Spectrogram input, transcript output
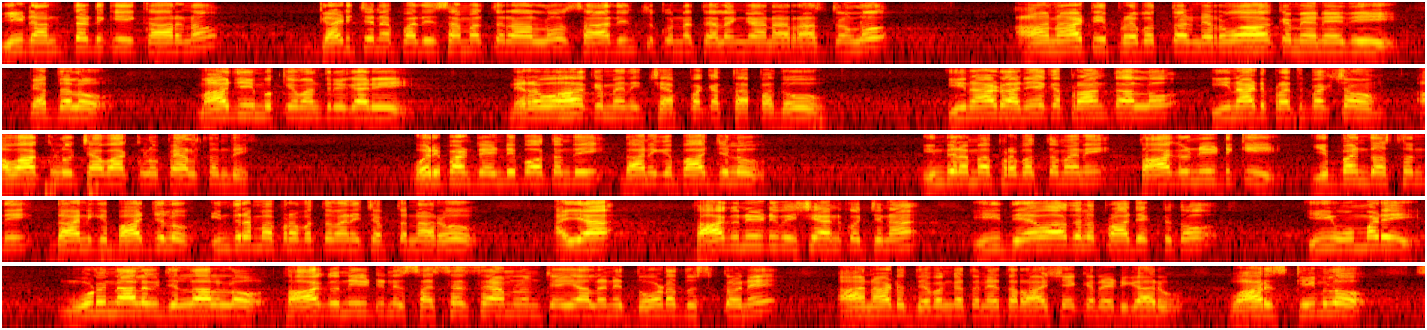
వీటంతటికీ కారణం గడిచిన పది సంవత్సరాల్లో సాధించుకున్న తెలంగాణ రాష్ట్రంలో ఆనాటి ప్రభుత్వ నిర్వాహకమనేది పెద్దలు మాజీ ముఖ్యమంత్రి గారి నిర్వాహకమని చెప్పక తప్పదు. ఈనాడు అనేక ప్రాంతాల్లో ఈనాటి ప్రతిపక్షం అవాకులు చవాకులు పేలుతుంది. వరి పంట ఎండిపోతుంది. దానికి బాధ్యులు ఇందిరమ్మ ప్రభుత్వమని తాగునీటికి ఇబ్బంది వస్తుంది. దానికి బాధ్యులు ఇందిరమ్మ ప్రభుత్వం అని చెప్తున్నారు. అయ్యా తాగునీటి విషయానికి వచ్చిన ఈ దేవాదుల ప్రాజెక్టుతో ఈ ఉమ్మడి మూడు నాలుగు జిల్లాలలో తాగునీటిని సస్యశ్యామలం చేయాలని దూడదృష్టితోనే ఆనాడు దివంగత నేత రాజశేఖర రెడ్డి గారు వారి స్కీమ్లో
